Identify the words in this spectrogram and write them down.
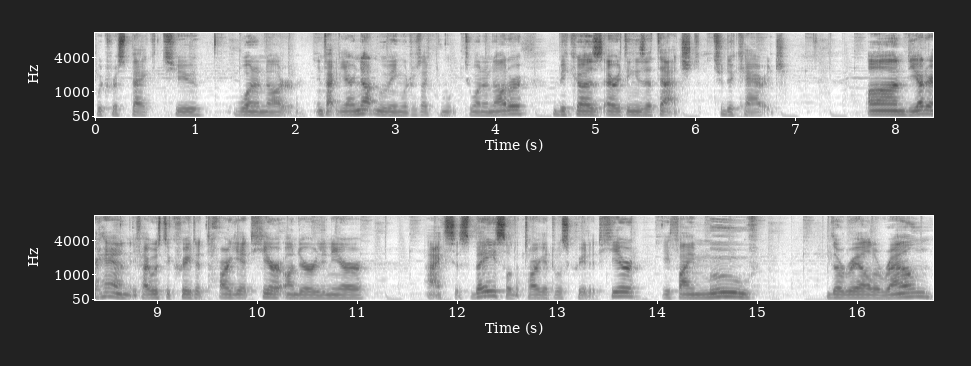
with respect to one another. In fact, they are not moving with respect to one another because everything is attached to the carriage. On the other hand, if I was to create a target here under linear axis base, so the target was created here, if I move the rail around,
